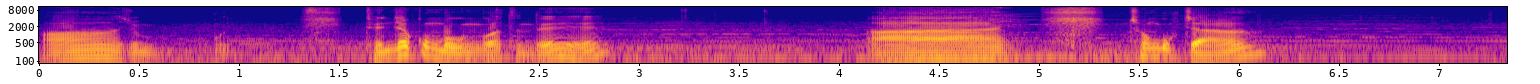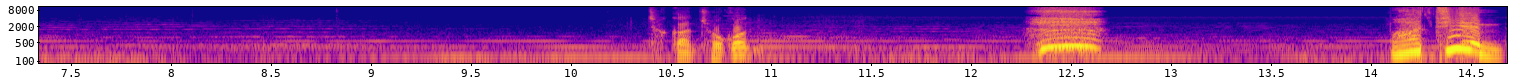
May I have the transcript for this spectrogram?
아, 좀, 뭐, 된장국 먹은 것 같은데, 얘? 아, 청국장. 잠깐, 저건. 헉! 마틴!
